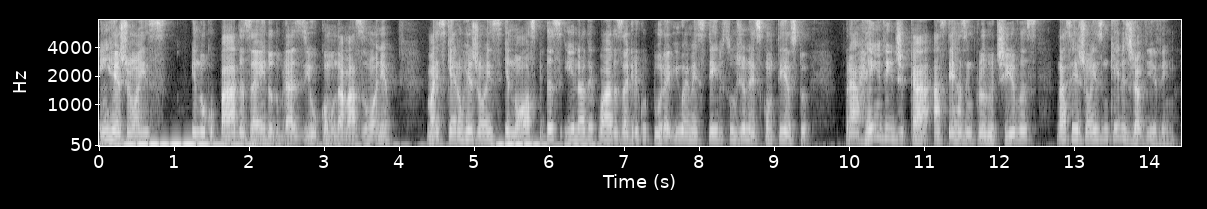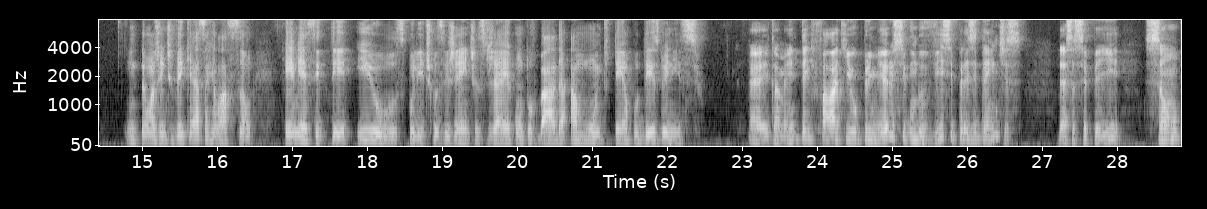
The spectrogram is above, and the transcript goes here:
em regiões inocupadas ainda do Brasil, como na Amazônia, mas que eram regiões inóspitas e inadequadas à agricultura. E o MST ele surgiu nesse contexto para reivindicar as terras improdutivas nas regiões em que eles já vivem. Então a gente vê que essa relação MST e os políticos vigentes já é conturbada há muito tempo desde o início. É, e também tem que falar que o primeiro e segundo vice-presidentes dessa CPI são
